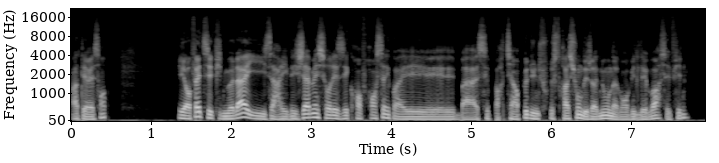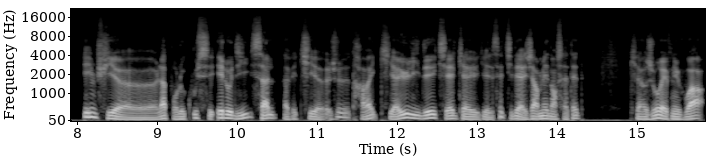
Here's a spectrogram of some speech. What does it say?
intéressantes. Et en fait, ces films-là, ils arrivaient jamais sur les écrans français. Et bah, c'est parti un peu d'une frustration. Déjà, nous, on avait envie de les voir, ces films. Et puis euh, là, pour le coup, c'est Elodie Salle, avec qui euh, je travaille, qui a eu l'idée, c'est elle qui a, cette idée a germé dans sa tête, qui un jour est venue voir.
